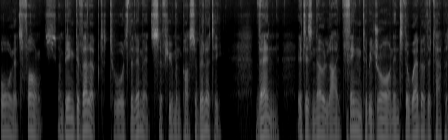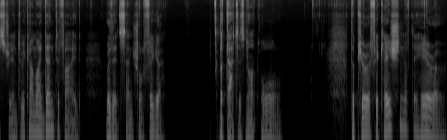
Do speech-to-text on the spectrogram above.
all its faults and being developed towards the limits of human possibility, then it is no light thing to be drawn into the web of the tapestry and to become identified with its central figure. But that is not all. The purification of the hero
